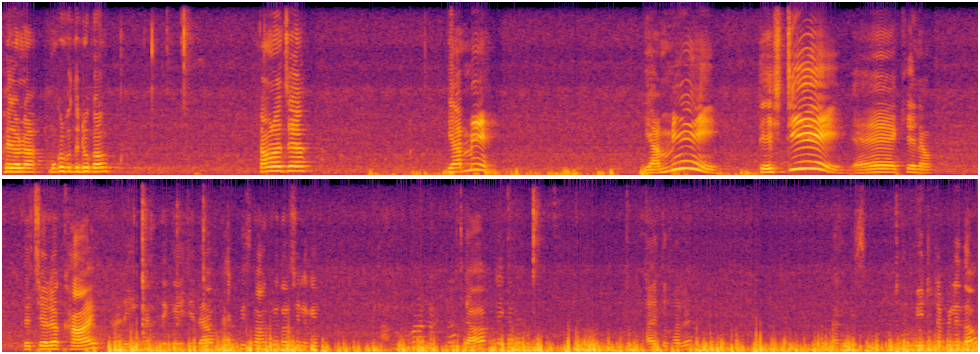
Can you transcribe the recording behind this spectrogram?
ফেলো না, মুখের মধ্যে ঢুকাও। কেমন হচ্ছে ইয়াম্মি ইয়াম্মি টেস্টি হ্যাঁ খেয়ে নাও। তো চলো খাওয়াই, আর এইখান থেকে এই যে দাও, এক পিস মাংস দাও ছেলেকে। দাও আপনি এখানে। খাই তো খাবে। এক পিস মিটটা ফেলে দাও।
